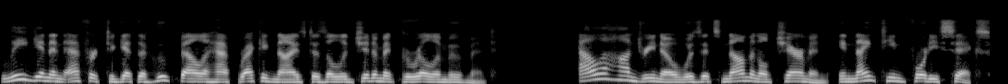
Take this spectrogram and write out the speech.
League in an effort to get the Hukbalahap recognized as a legitimate guerrilla movement. Alejandrino was its nominal chairman. In 1946,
